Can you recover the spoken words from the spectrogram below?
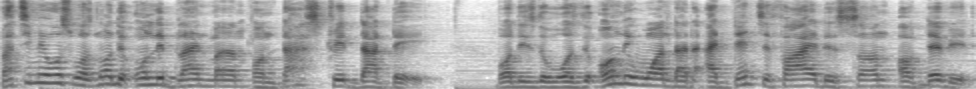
Bartimaeus was not the only blind man on that street that day, but he was the only one that identified the son of David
